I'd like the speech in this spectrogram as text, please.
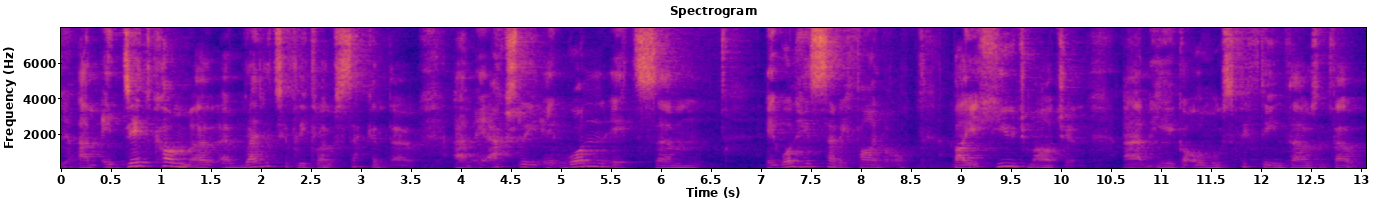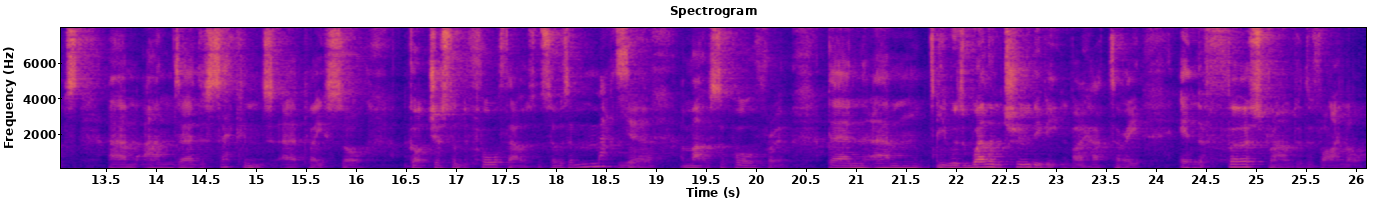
Yeah. Um, it did come a, a relatively close second though. Um, it actually it won its um, it won his semi final by a huge margin. Um, he got almost fifteen thousand votes, um, and uh, the second uh, place song got just under four thousand. So it was a massive Yeah. amount of support for him. Then um, he was well and truly beaten by Hatari in the first round of the final,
